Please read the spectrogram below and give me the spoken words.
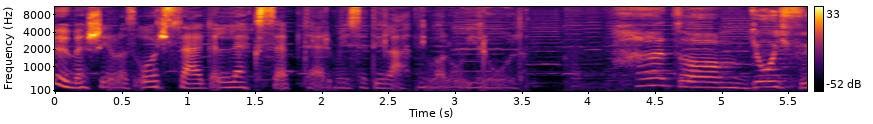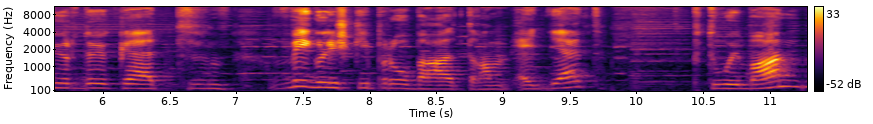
Ő mesél az ország legszebb természeti látnivalóiról. Hát a gyógyfürdőket végül is kipróbáltam egyet, Ptújban,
